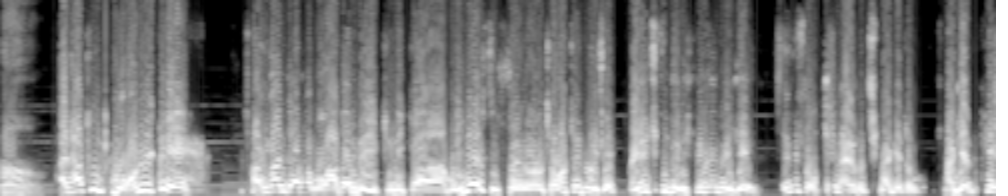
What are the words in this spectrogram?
어. 아니 하프 뭐 어릴 때 장관자라고 하던데 보니까 뭐 이해할 수 있어요 저 같아도 이제 뭐 일진들 있으면은 이제 재릴 수 없잖아요 솔직하게 좀 자기한테 피해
